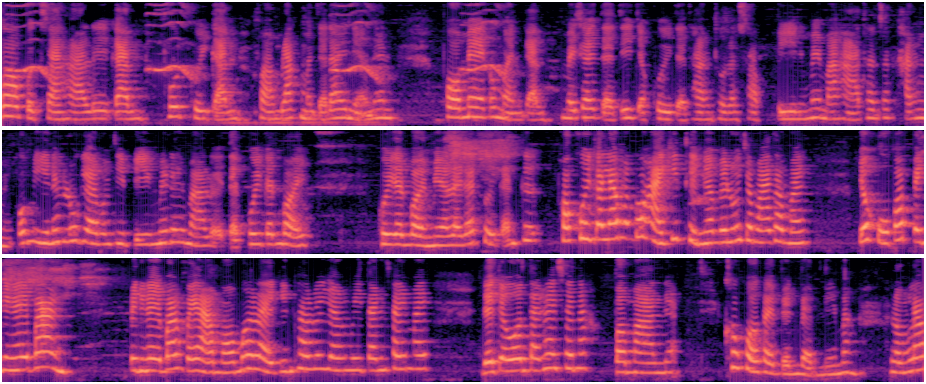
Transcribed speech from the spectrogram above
ก็ปรึกษาหารือกันพูดคุยกัน ความรักมันจะได้เหนียวแน่นพ่อแม่ก็เหมือนกัน ไม่ใช่แต่ที่จะคุยแต่ทางโทรศัพท์ปีนึงไม่มาหาท่านสักครั้งหนึ่งก็มีนะลูกยายบางทีปีไม่ได้มาเลย แต่คุยกันบ่อย คุยกันบ่อยมีอะไรก็คุยกันคือ พอคุยกันแล้วมันก็หายคิดถึงอะไม่รู้จะมาทำไม ยกหูปั๊บเป็นยังไงบ้าง เป็นยังไงบ้างไปหาหมอเมื่อไหร่กินข้าวหรือยังมีตังค์ใช้ไหมเดี๋ยวจะโอนตังค์ให้ใช่นะประมาณเนี้ยครอบครัวใครเป็นแบบนี้บ้างลองเล่า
